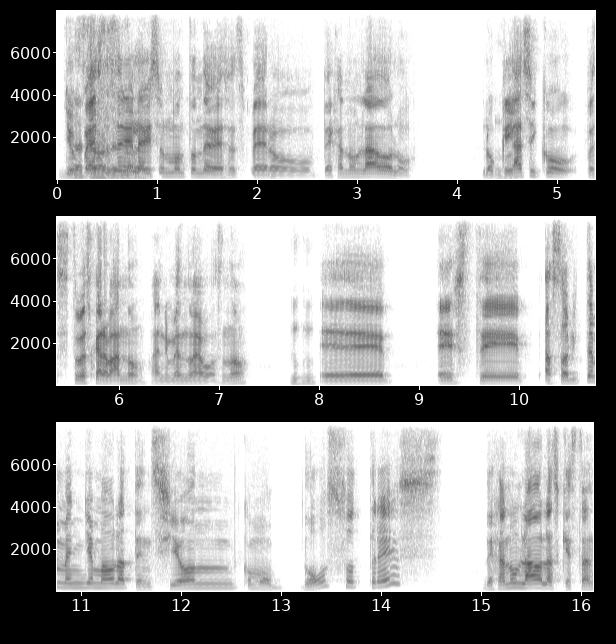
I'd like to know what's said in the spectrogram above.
Yo Ya esta serie la he visto un montón de veces, pero dejando a un lado lo, lo clásico, pues estuve escarbando animes nuevos, ¿no? Eh, este, hasta ahorita me han llamado la atención como dos o tres, dejando a un lado las que están,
